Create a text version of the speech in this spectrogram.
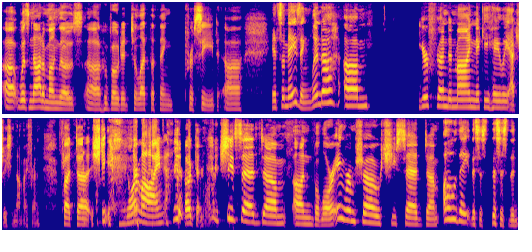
uh, was not among those uh, who voted to let the thing proceed. Uh, it's amazing. Linda, um, your friend and mine, Nikki Haley. Actually, she's not my friend, but uh, she nor mine. okay, she said um, on the Laura Ingraham show. She said, um, "Oh, they this is this is the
